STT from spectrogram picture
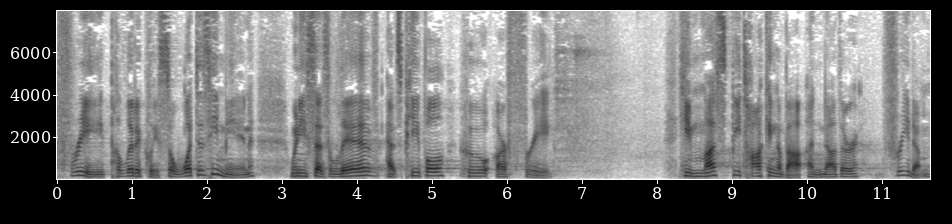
free politically. So, what does he mean when he says, live as people who are free. He must be talking about another freedom.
